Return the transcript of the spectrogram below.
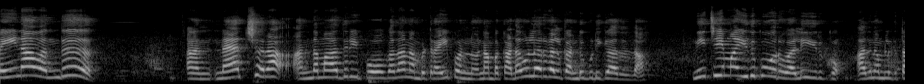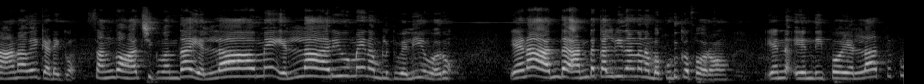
மெயினாக வந்து நேச்சராக அந்த மாதிரி போக தான் நம்ம ட்ரை பண்ணணும். நம்ம கடவுளர்கள் கண்டுபிடிக்காததா? நிச்சயமாக இதுக்கும் ஒரு வழி இருக்கும். அது நம்மளுக்கு தானாகவே கிடைக்கும். சங்கம் ஆட்சிக்கு வந்தால் எல்லாமே எல்லா அறிவுமே நம்மளுக்கு வெளியே வரும். ஏன்னா அந்த அந்த கல்வி தானே நம்ம கொடுக்க போகிறோம் என்ன எந்த இப்போ எல்லாத்துக்கும்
